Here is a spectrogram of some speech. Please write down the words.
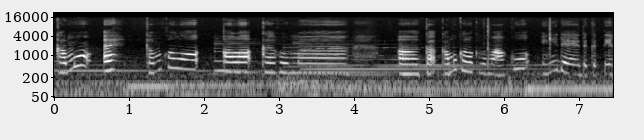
kamu eh kamu kalau kalau ke rumah eh, ka- kamu kalau ke rumah aku ini deh deketin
